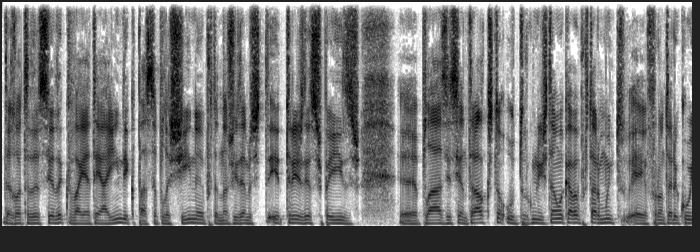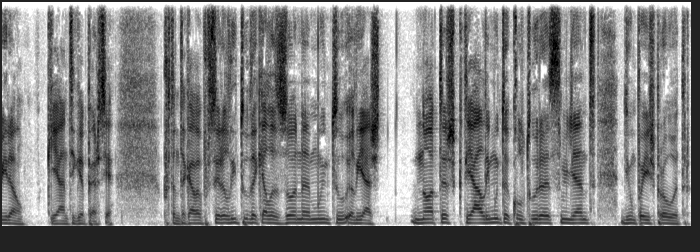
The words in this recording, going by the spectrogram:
da Rota da Seda que vai até à Índia, que passa pela China. Portanto, nós fizemos três desses países eh, pela Ásia Central. Que estão, o Turcomenistão acaba por estar muito. É a fronteira com o Irão, que é a antiga Pérsia. Portanto, acaba por ser ali tudo aquela zona muito. Aliás. Notas que há ali muita cultura semelhante de um país para o outro.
